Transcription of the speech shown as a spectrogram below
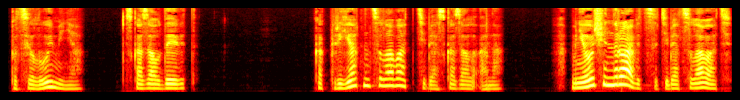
«Поцелуй меня», — сказал Дэвид. «Как приятно целовать тебя», — сказала она. «Мне очень нравится тебя целовать,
